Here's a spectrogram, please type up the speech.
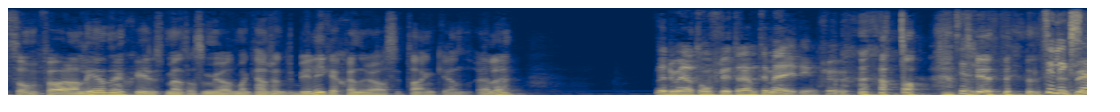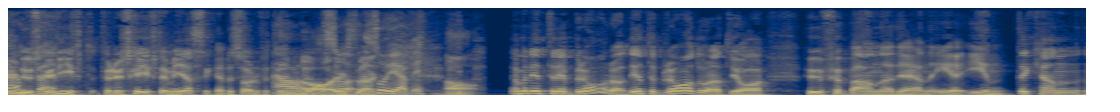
som föranleder en skilsmässa som gör att man kanske inte blir lika generös i tanken, eller? Nej, du menar att hon flyttar hem till mig, din fru? till, till exempel. Du ska gifta, för du ska gifta dig med Jessica, det sa du för tio ja, minuter så, så gör vi. Ja. ja, men är inte det bra då? Det är inte bra då att jag, hur förbannad jag än är, inte kan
